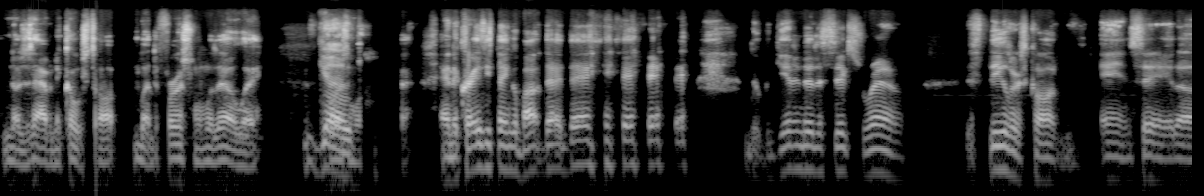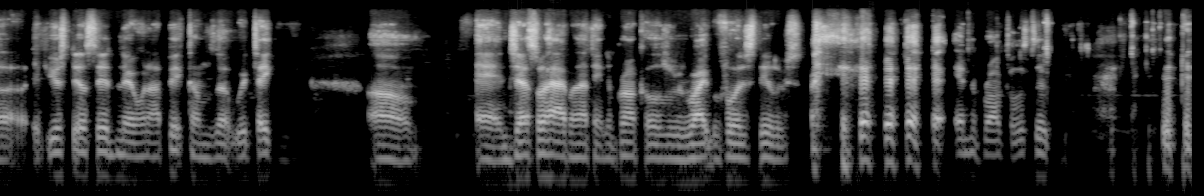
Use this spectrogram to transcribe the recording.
you know, just having the coach talk. But the first one was Elway. Go. One. And the crazy thing about that day, the beginning of the sixth round, the Steelers called me and said, uh, if you're still sitting there when our pick comes up, we're taking you. Um, and just so happened, I think the Broncos were right before the Steelers. and the Broncos took me.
